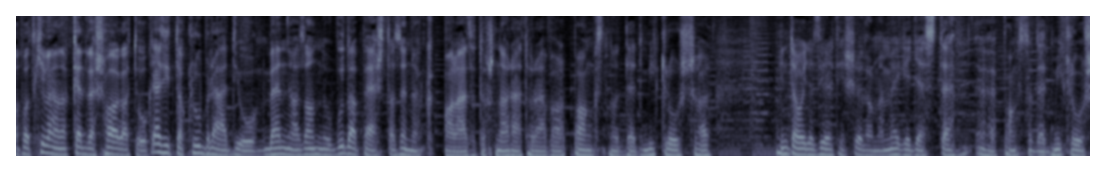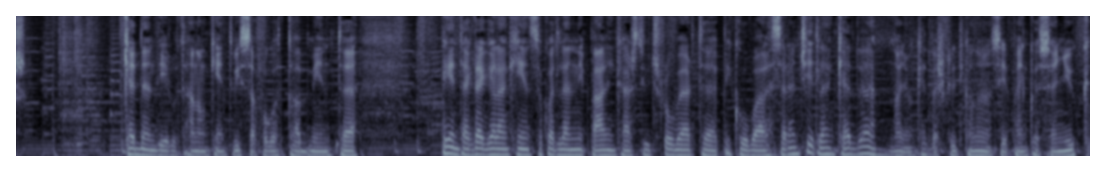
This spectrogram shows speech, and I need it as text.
Napot kívánok, kedves hallgatók! Ez itt a Klubrádió, benne az Annó Budapest, az önök alázatos narrátorával, Punks Not Dead Miklóssal. Mint ahogy az élet és irodalma megjegyezte, eh, Punks Not Dead Miklós kedden délutánonként visszafogottabb, mint eh, Péntek reggelenként szokott lenni Pálinkás Szűcs Robert eh, Pikóval szerencsétlenkedve. Nagyon kedves kritika, nagyon szépen köszönjük.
